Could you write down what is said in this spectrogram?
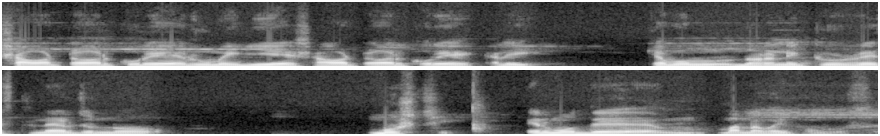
শাওয়ার টাওয়ার করে রুমে গিয়ে শাওয়ার টাওয়ার করে খালি কেবল ধরেন একটু রেস্ট নেওয়ার জন্য বসছি। এর মধ্যে মান্না ভাই ফোন করছে।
